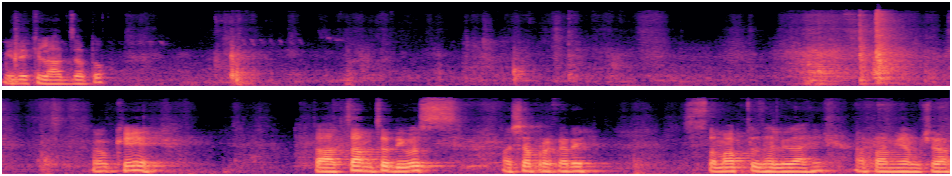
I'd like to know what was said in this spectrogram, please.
मी देखील आत जातो. ओके. तर आजचा आमचा दिवस अशा प्रकारे समाप्त झालेला आहे. आता आम्ही आमच्या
